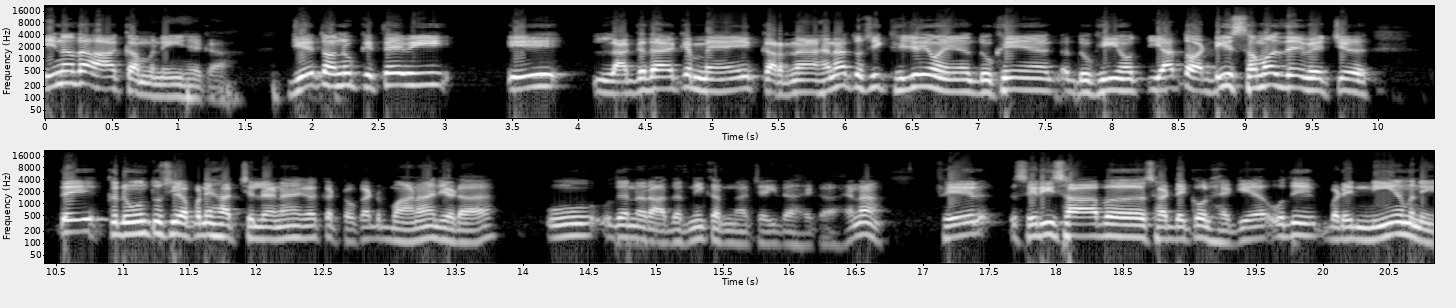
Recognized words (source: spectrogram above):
ਇਹਨਾਂ ਦਾ ਆ ਕੰਮ ਨਹੀਂ ਹੈਗਾ। ਜੇ ਤੁਹਾਨੂੰ ਕਿਤੇ ਵੀ ਇਹ ਲੱਗਦਾ ਹੈ ਕਿ ਮੈਂ ਇਹ ਕਰਨਾ ਹੈ ਨਾ? ਤੁਸੀਂ ਖਿਜੇ ਹੋਏ ਆ, ਦੁਖੀ ਆ, ਦੁਖੀ ਹੋ ਜਾਂ ਤੁਹਾਡੀ ਸਮਝ ਦੇ ਵਿੱਚ ਤੇ ਕਾਨੂੰਨ ਤੁਸੀਂ ਆਪਣੇ ਹੱਥ 'ਚ ਲੈਣਾ ਹੈਗਾ, ਘੱਟੋ ਘੱਟ ਬਾਣਾ ਜਿਹੜਾ, ਉਹ ਉਹਦਾ ਨਰਾਦਰ ਨਹੀਂ ਕਰਨਾ ਚਾਹੀਦਾ ਹੈਗਾ, ਹੈ ਨਾ? ਫਿਰ ਸ੍ਰੀ ਸਾਹਿਬ ਸਾਡੇ ਕੋਲ ਹੈਗੇ ਆ, ਉਹਦੇ ਬੜੇ ਨਿਯਮ ਨੇ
